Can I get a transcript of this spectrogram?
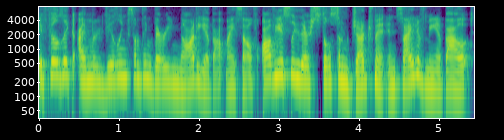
it feels like I'm revealing something very naughty about myself. Obviously, there's still some judgment inside of me about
